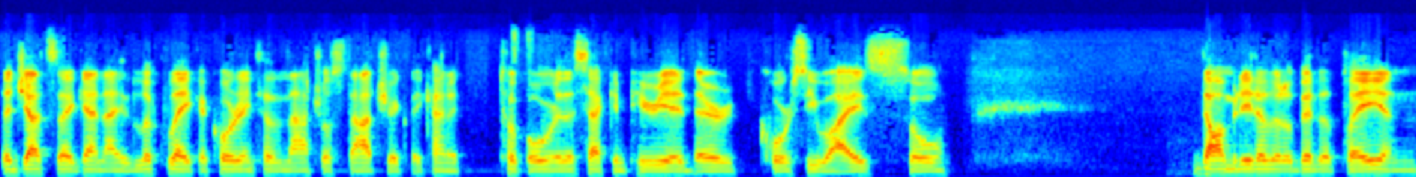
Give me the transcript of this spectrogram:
the Jets again, I look like according to the natural stat trick, they kind of took over the second period. They're Corsi wise, so dominated a little bit of the play and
